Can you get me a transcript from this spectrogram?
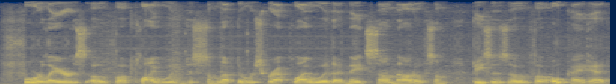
four layers of uh, plywood and just some leftover scrap plywood. I've made some out of some pieces of uh, oak I had.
